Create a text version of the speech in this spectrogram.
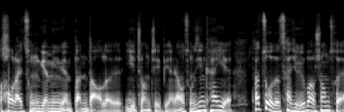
后来从圆明园搬到了亦庄这边，然后重新开业，他做的菜就油爆双脆。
